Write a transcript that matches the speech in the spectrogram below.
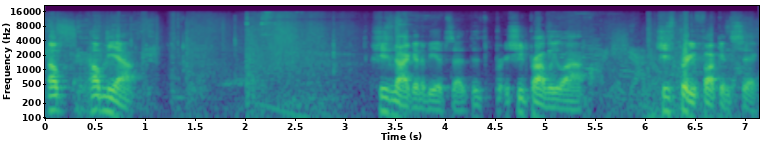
help help me out. She's not gonna be upset. It's, she'd probably laugh. She's pretty fucking sick.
